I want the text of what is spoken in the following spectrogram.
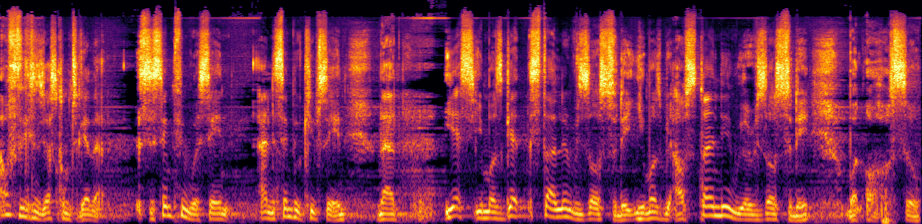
all things just come together. It's the same thing we're saying, and the same people keep saying that yes, you must get sterling results today. You must be outstanding with your results today, but also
